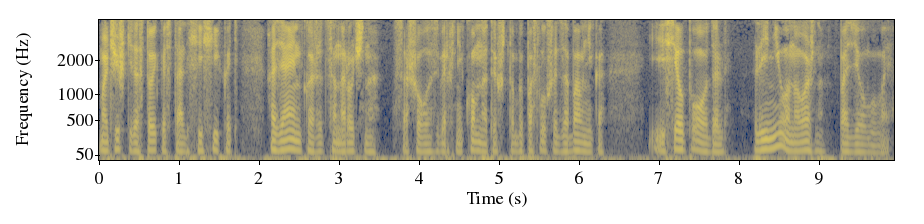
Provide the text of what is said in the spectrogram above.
Мальчишки за стойкой стали хихикать. Хозяин, кажется, нарочно сошел из верхней комнаты, чтобы послушать забавника – и сел поодаль, лениво, но важно позевывая.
